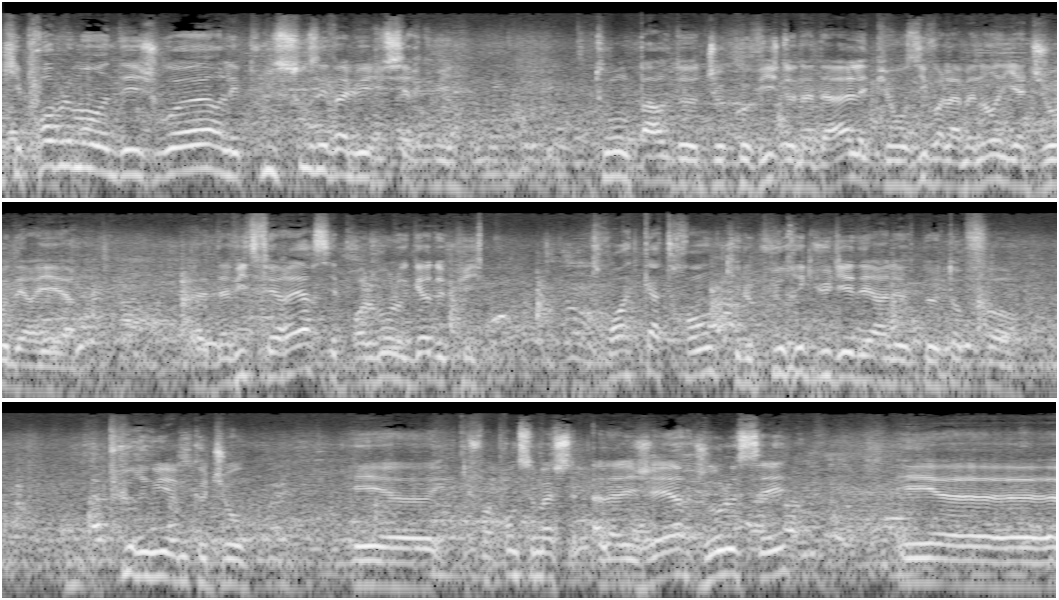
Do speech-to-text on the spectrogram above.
qui est probablement un des joueurs les plus sous-évalués du circuit. Tout le monde parle de Djokovic, de Nadal, et puis on se dit voilà maintenant il y a Joe derrière. Euh, David Ferrer, c'est probablement le gars depuis 3-4 ans qui est le plus régulier derrière le, top 4. Plus régulier même que Joe. Et euh, il faut prendre ce match à la légère, Joe le sait. Et euh,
